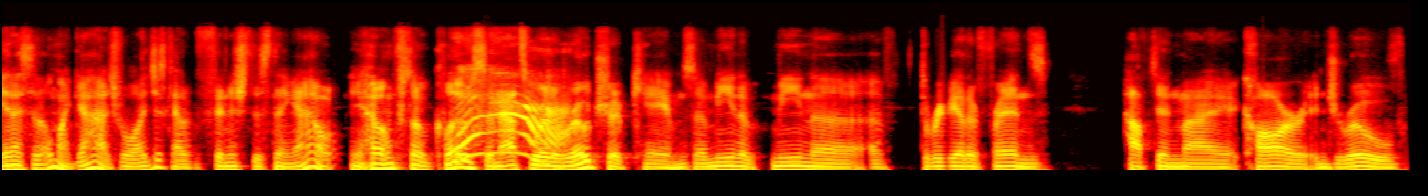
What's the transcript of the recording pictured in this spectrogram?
And I said, Oh my gosh, well, I just got to finish this thing out. You know, I'm so close. Yeah. And that's where the road trip came. So me and, uh, me and uh, uh, three other friends hopped in my car and drove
